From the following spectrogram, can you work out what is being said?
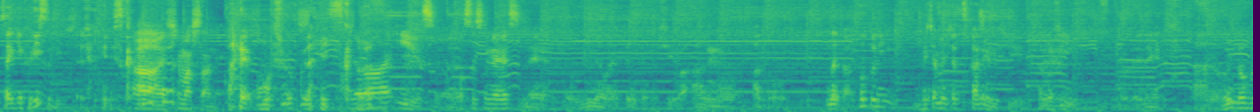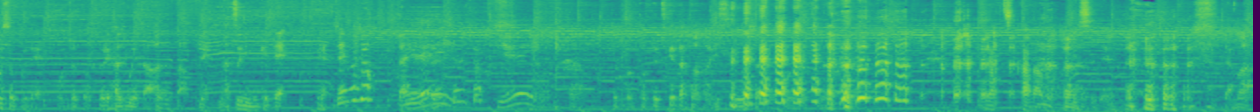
最近フリスビーしたじゃないですか。なああしましたね。あれ、面白くないですか？それはいいですよおすすめですね。みんなもやってみてほしいわ。あの、うん。あと、なんか本当にめちゃめちゃ疲れるし、楽しいあの、運動不足で、こうちょっと太り始めたあなた、ね、夏に向けて、やっちゃいましょう。ダイエットやっちゃいましょう。イエあちょっと取ってつけた感ありすぎました 夏からのでですすねね。じゃあまあ、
